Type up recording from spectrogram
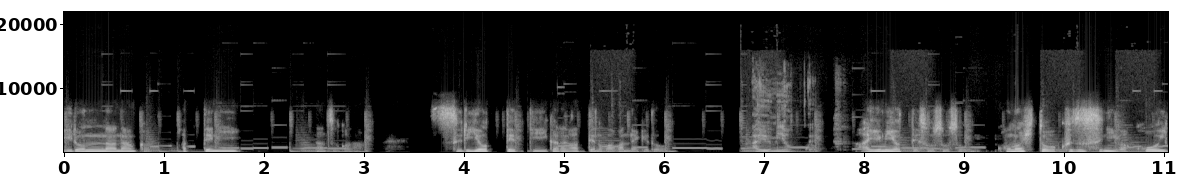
いいろんななんか勝手に、なんつうのかな、すり寄ってって言い方があってんのかわかんないけど、歩み寄って。歩み寄って、そうそうそう。この人を崩すにはこう言っ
